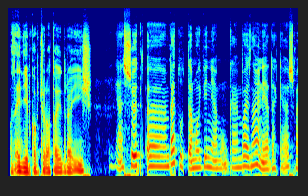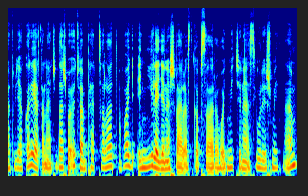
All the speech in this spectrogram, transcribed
az egyéb kapcsolataidra is. Igen, sőt, be tudtam úgy vinni a munkámba, ez nagyon érdekes, mert ugye a karriertanácsadásban 50 perc alatt vagy egy nyílegyenes választ kapsz arra, hogy mit csinálsz jól és mit nem,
